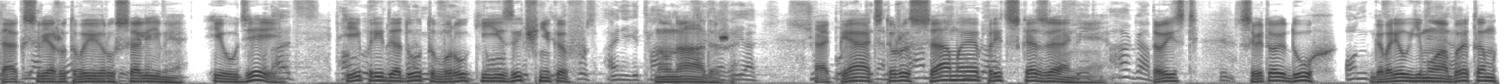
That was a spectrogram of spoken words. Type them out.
так свяжут в Иерусалиме иудеи и предадут в руки язычников. Ну надо же! Опять то же самое предсказание. То есть Святой Дух говорил ему об этом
